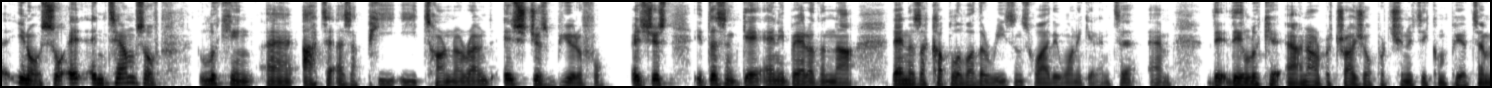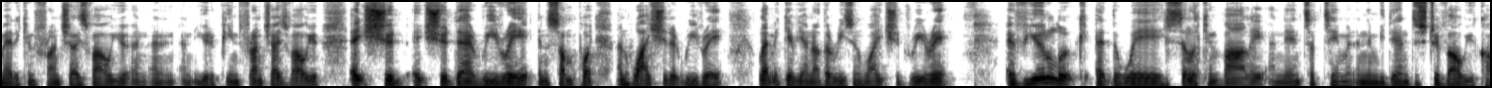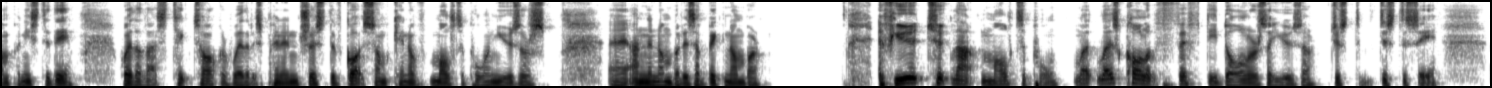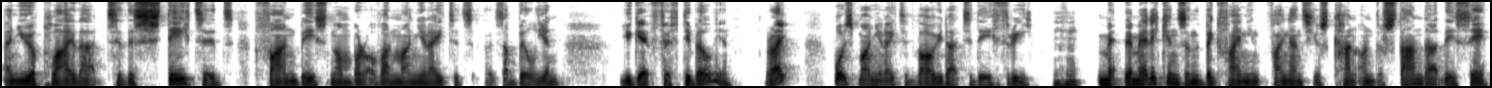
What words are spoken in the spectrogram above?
Uh, you know, so in terms of looking uh, at it as a PE turnaround, it's just beautiful. It's just, it doesn't get any better than that. Then there's a couple of other reasons why they want to get into it. Um, they, they look at an arbitrage opportunity compared to American franchise value and, and, and European franchise value. It should, it should uh, re-rate in some point. And why should it re-rate? Let me give you another reason why it should re-rate. If you look at the way Silicon Valley and the entertainment and the media industry value companies today, whether that's TikTok or whether it's Pinterest, they've got some kind of multiple on users, uh, and the number is a big number. If you took that multiple, let, us call it fifty dollars a user, just to, just to say, and you apply that to the stated fan base number of Man United, it's a billion, you get fifty billion, right? What's Man United valued at today? 3 mm-hmm. The Americans and the big fin- financiers can't understand that. They say,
